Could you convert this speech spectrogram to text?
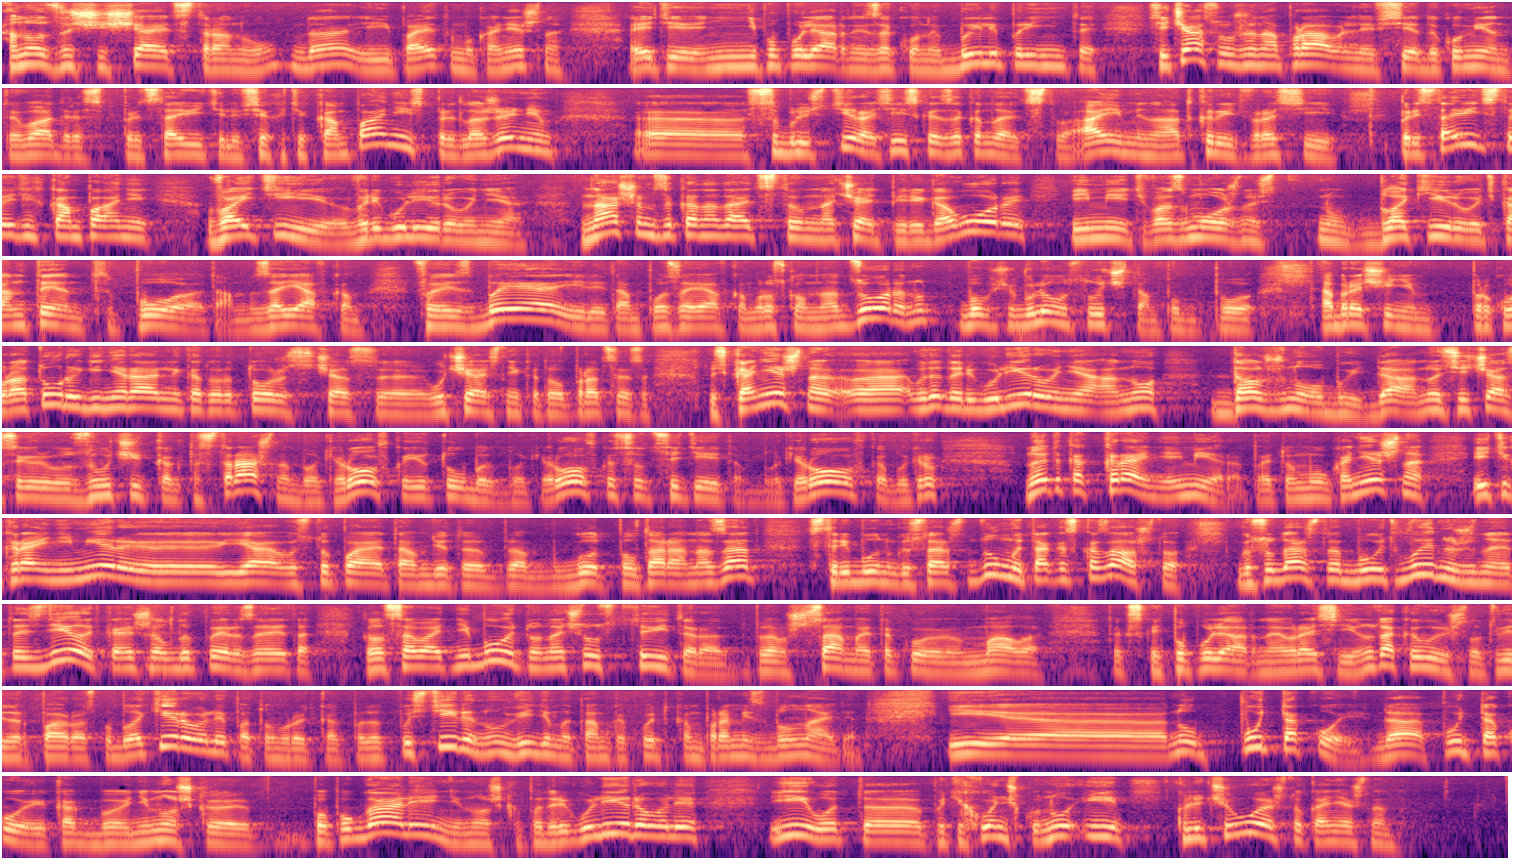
оно защищает страну, да, и поэтому, конечно, эти непопулярные законы были приняты. Сейчас уже направлены все документы в адрес представителей всех этих компаний с предложением э, соблюсти российское законодательство, а именно открыть в России представительство этих компаний, войти в регулирование нашим законодательством, начать переговоры, иметь возможность ну, блокировать контент по там, заявкам ФСБ или там, по заявкам Роскомнадзора, ну, в общем, в любом случае там, по, по обращениям прокуратуры генеральной, которая тоже сейчас э, участник этого процесса. То есть, конечно, э, вот это регулирование, оно должно быть, да, но сейчас, я говорю, звучит как-то страшно, блокировка Ютуба, блокировка соцсетей, там, блокировка, блокировка, но это как крайняя мера, поэтому, конечно, эти крайние меры, э, я выступая там где-то год-полтора назад с трибуны Государственной Думы, так и сказал, что государство будет вынуждено это сделать, конечно, ЛДПР за это голосовать не будет, но начнут с Твиттера, потому что самое такое мало, так сказать, популярное в России. Ну, так и вышло. Твиттер пару раз поблокировали, потом вроде как подотпустили, ну, видимо, там какой-то компромисс был найден. И, э, ну, путь такой, да, путь такой, как бы немножко попугали, немножко подрегулировали, и вот э, потихонечку, ну, и ключевое, что, конечно,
